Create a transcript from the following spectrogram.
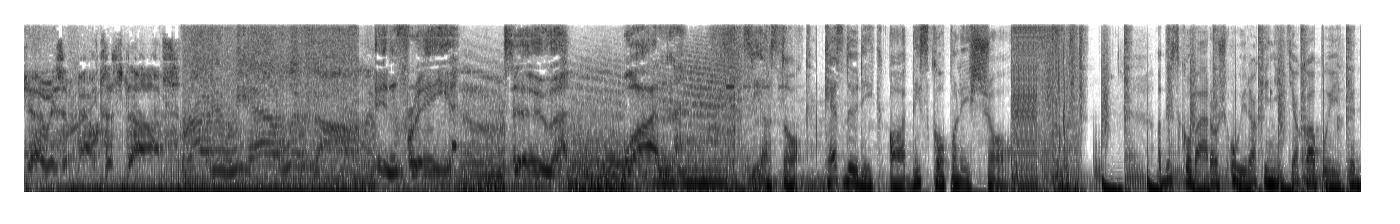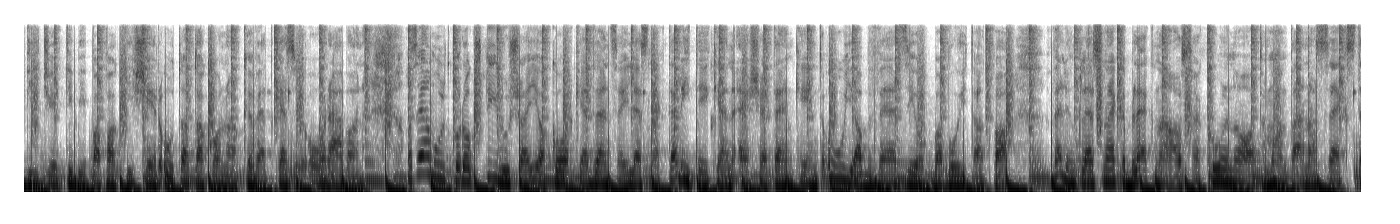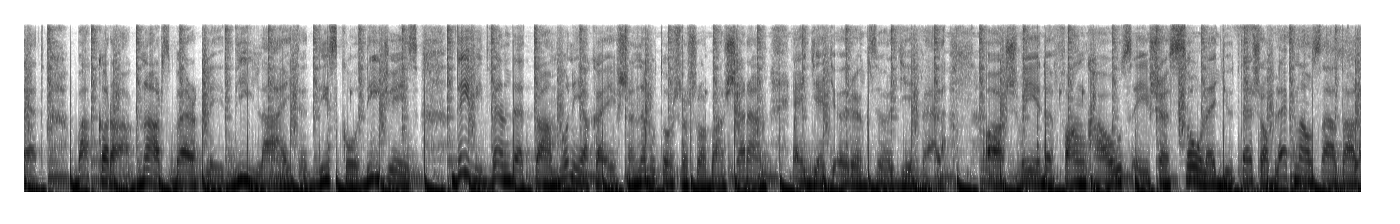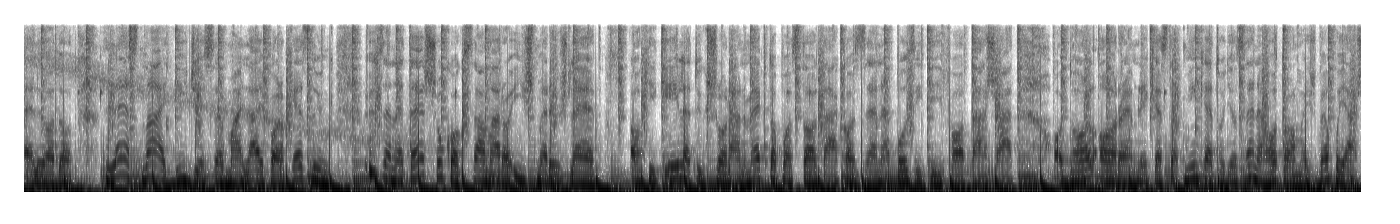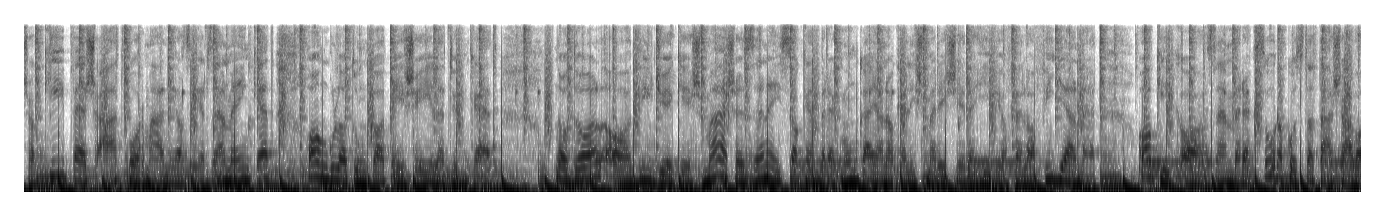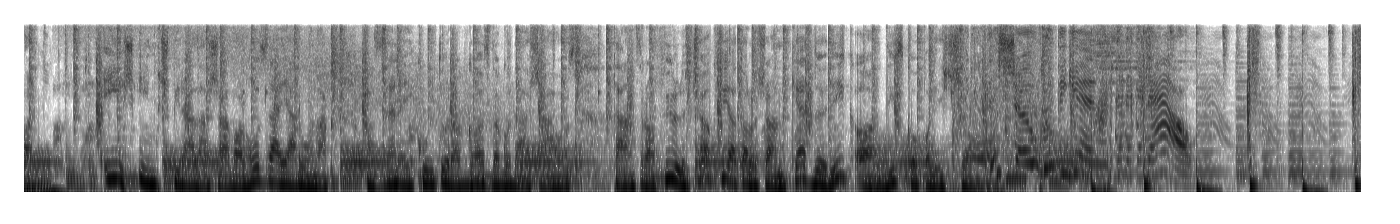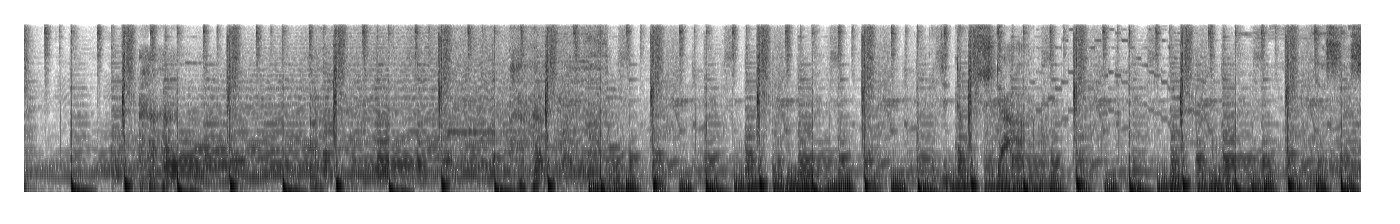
show is about to start. Roger, we have liftoff. In three, two, one. Sziasztok! Kezdődik a Discopolis Show. A diszkováros újra kinyitja kapuit, DJ Tibi Papa kísér utatakon a következő órában. Az elmúlt korok stílusai a kor kedvencei lesznek terítéken, esetenként újabb verziókba bújtatva. Velünk lesznek Black Nose, Cool Note, Montana Sextet, Baccarat, Gnars Berkeley, D-Light, Disco DJs, David Vendetta, Moniaka és nem utolsó sorban Serem egy-egy örökzöldjével. A svéd Funk House és Soul együttes a Black Nose által előadott Last Night DJ Save My Life-val kezdünk. Üzenete sokak számára ismerős lehet, akik életük során megtapasztalták a zene pozitív hatását. A dal arra emlékeztet minket, hogy a zene hatalma és befolyása képes átformálni az érzelmeinket, hangulatunkat és életünket. A dal a DJ-k és más zenei szakemberek munkájának elismerésére hívja fel a figyelmet, akik az emberek szórakoztatásával és inspirálásával hozzájárulnak a zenei kultúra gazdagodásához. Táncra fül csak fiatalosan kezdődik a Discopolis Show. The show will begin now.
